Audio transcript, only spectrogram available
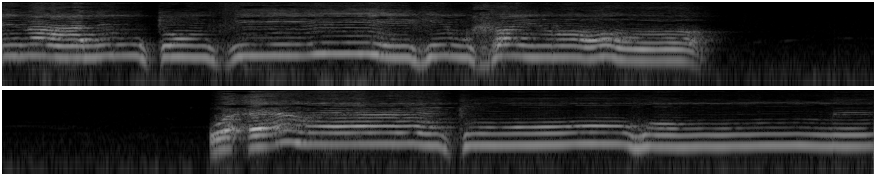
إن علمتم فيهم خيرا وآتوهم من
